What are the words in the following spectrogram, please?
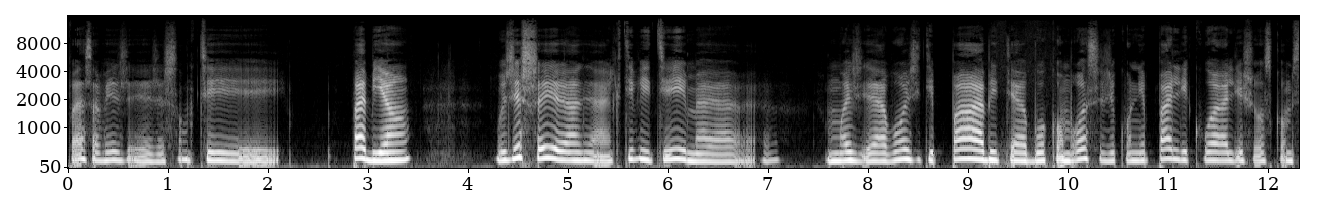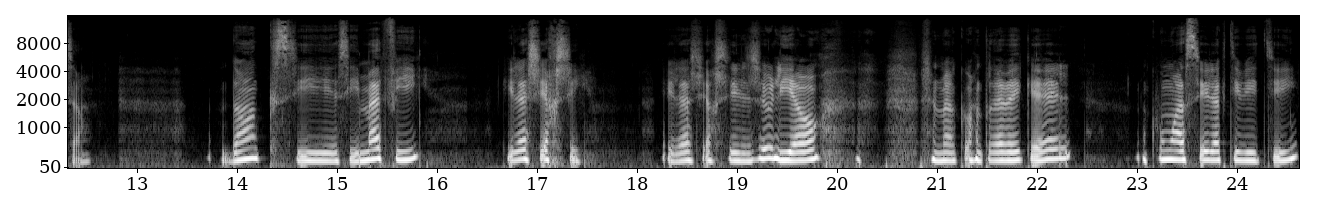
pas, ça fait, je, je sentais pas bien. J'ai fait une activité, mais moi, avant, j'étais pas habité à Bourg-en-Bresse, je connais pas les quoi, les choses comme ça. Donc, c'est ma fille qui l'a cherché. Elle a cherché Julien. je m'encontre avec elle. On a commencé l'activité.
